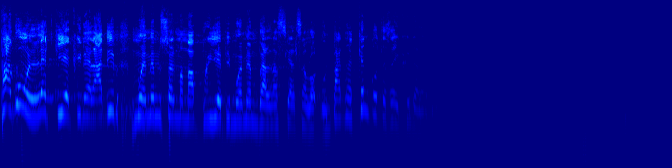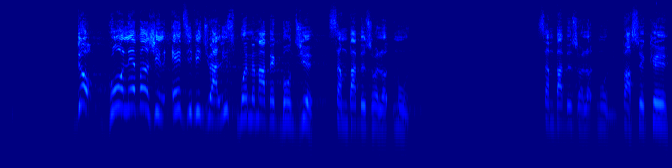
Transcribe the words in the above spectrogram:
Pas une lettre qui est écrite dans la Bible, moi-même seulement m'a prié, puis moi-même dans le ciel sans l'autre monde. Pas quel côté ça écrit dans la Bible. Donc, l'évangile individualiste, moi-même avec bon Dieu, ça n'a pas besoin de l'autre monde. Ça n'a pas besoin de l'autre monde. Parce que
